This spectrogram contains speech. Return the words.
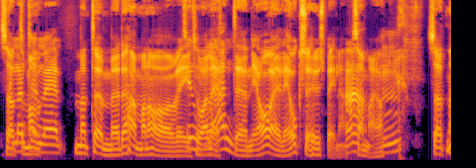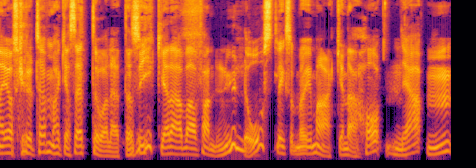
Så Kan att man man, tömmer- man tömmer det här man har i Toan? toaletten. Ja, eller också husbilen. Ah, samma ja. mm. Så att när jag skulle tömma kassettoaletten så gick jag där och bara, fan den är ju låst liksom i marken där. Ha, ja, mm.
